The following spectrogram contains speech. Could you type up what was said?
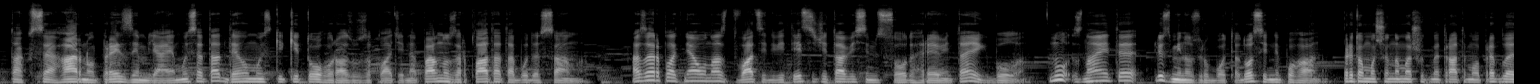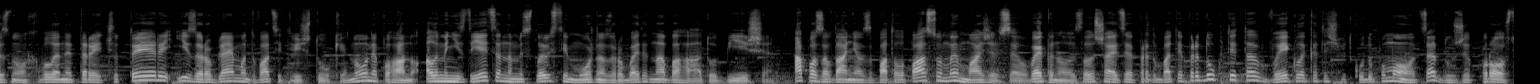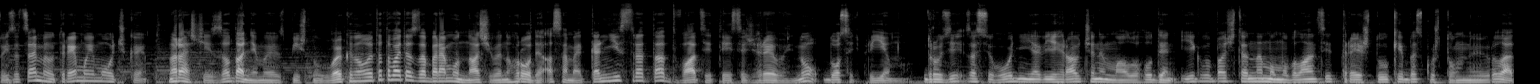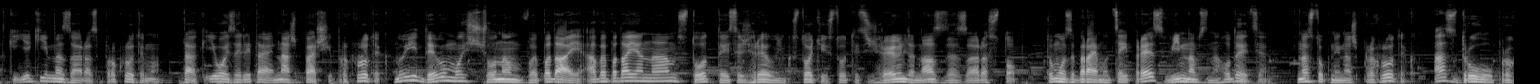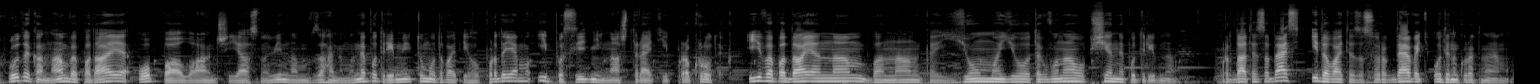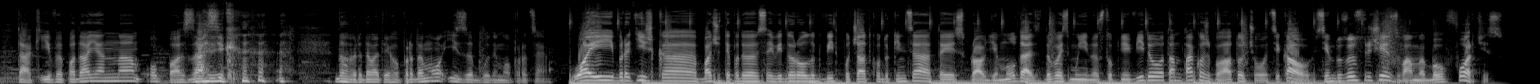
Так, все гарно приземляємося та дивимося, скільки того разу заплатять. Напевно, зарплата та буде сама. А зарплатня у нас 22 тисячі та 800 гривень, та як було. Ну, знаєте, плюс-мінус робота, досить непогано. При тому, що на маршрут ми тратимо приблизно хвилини 3-4 і заробляємо 22 штуки. Ну, непогано, але мені здається, на мисливстві можна зробити набагато більше. А по завданням з Battle Pass ми майже все виконали. Залишається придбати продукти та викликати швидку допомогу. Це дуже просто, і за це ми отримуємо очки. Нарешті, завдання ми успішно виконали, та давайте заберемо наші винагороди, а саме каністра та 20 тисяч гривень. Ну, досить приємно. Друзі, за сьогодні я відіграв чи немало годин, і як ви бачите, на моєму балансі три штуки безкоштовної рулетки, які ми зараз прокрутимо. Так, і ось залітає наш перший прокрутик. Ну і дивимось, що нам випадає. А випадає нам 100 тисяч гривень. Кстати, 100 тисяч гривень для нас зараз топ. Тому забираємо цей прес, він нам знагодиться. Наступний наш прокрутик. А з другого прокрутика нам випадає опа ланч. Ясно, він нам в загальному не потрібний, тому давайте його продаємо. І послідній наш третій прокрутик. І випадає нам бананка. Йо-майо, так вона взагалі не потрібна. Продати за 10 і давайте за 49 один крутнемо. Так, і випадає нам опа, зазік. Добре, давайте його продамо і забудемо про це. Ой, братішка, бачу, ти подивився відеоролик від початку до кінця. Ти справді молодець. Дивись мої наступні відео, там також багато чого цікавого. Всім до зустрічі, з вами був Фортіс.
